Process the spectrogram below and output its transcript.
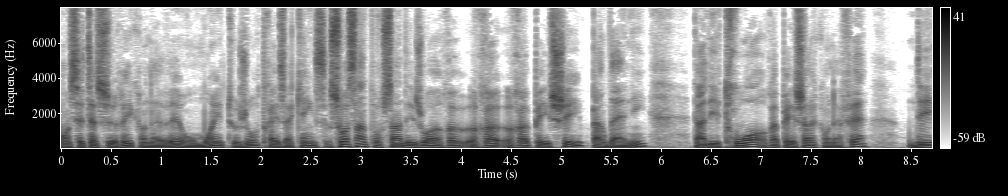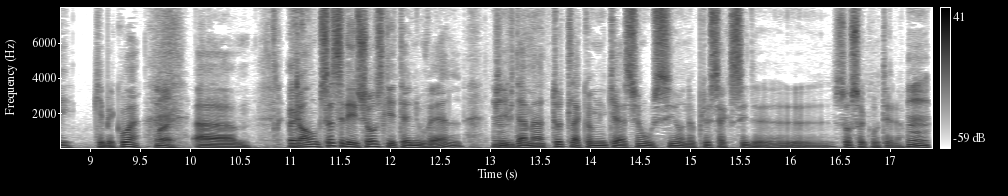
On s'est assuré qu'on avait au moins toujours 13 à 15. 60% des joueurs repêchés par Danny dans les trois repêchages qu'on a fait, des québécois. Euh, donc ça, c'est des choses qui étaient nouvelles. Puis hmm. évidemment, toute la communication aussi, on a plus accès de, sur ce côté-là. Hmm.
